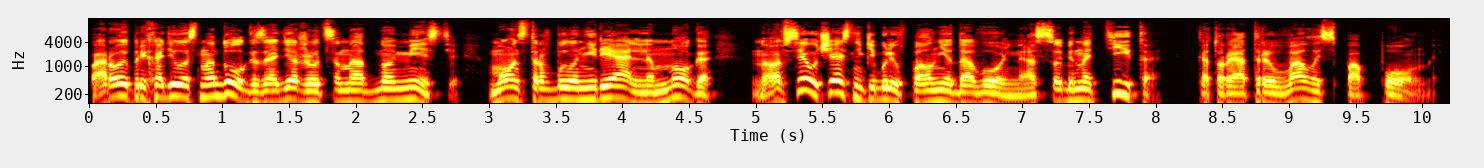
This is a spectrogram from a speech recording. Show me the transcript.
Порой приходилось надолго задерживаться на одном месте. Монстров было нереально много, но все участники были вполне довольны, особенно Тита, которая отрывалась по полной.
